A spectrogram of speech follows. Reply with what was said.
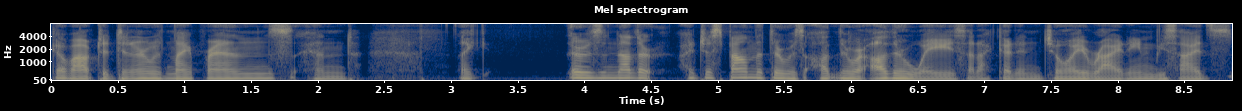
go out to dinner with my friends. And like, there was another, I just found that there was, o- there were other ways that I could enjoy riding besides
